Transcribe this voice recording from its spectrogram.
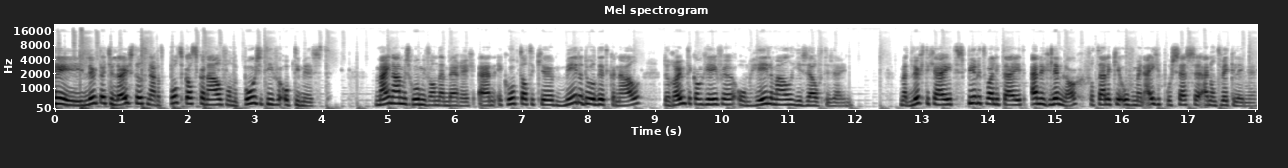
Hey, leuk dat je luistert naar het podcastkanaal van de Positieve Optimist. Mijn naam is Romy van den Berg en ik hoop dat ik je mede door dit kanaal de ruimte kan geven om helemaal jezelf te zijn. Met luchtigheid, spiritualiteit en een glimlach vertel ik je over mijn eigen processen en ontwikkelingen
